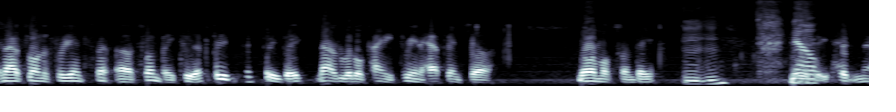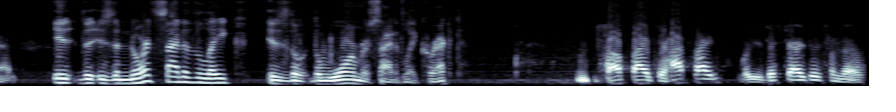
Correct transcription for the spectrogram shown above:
And I was throwing a three inch uh, swim bait too. That's pretty. That's pretty big. Not a little tiny three and a half inch uh, normal swim bait. Mm-hmm. Now, hitting that. is the, is the north side of the lake is the the warmer side of the lake, correct? South side's your hot side, where your discharge is from the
